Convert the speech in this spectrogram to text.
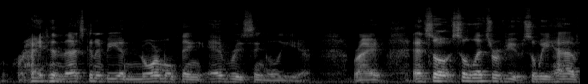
right? And that's going to be a normal thing every single year right? And so so let's review. So we have,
